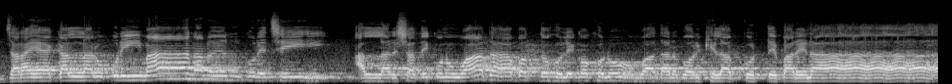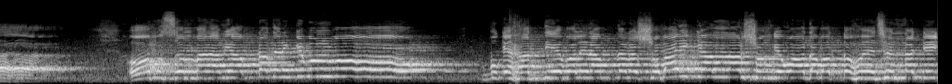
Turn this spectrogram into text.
যারা এক আল্লাহর উপরে ইমান আনয়ন করেছে, আল্লাহর সাথে কোনো ওয়াদাবদ্ধ হলে কখনো ওয়াদার বর বরখেলাপ করতে পারে না। ও মুসলমান, আমি আপনাদেরকে বলব, বুকে হাত দিয়ে বলেন, আপনারা সবাইকে আল্লাহর সঙ্গে ওয়াদাবদ্ধ হয়েছেন নাকি?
